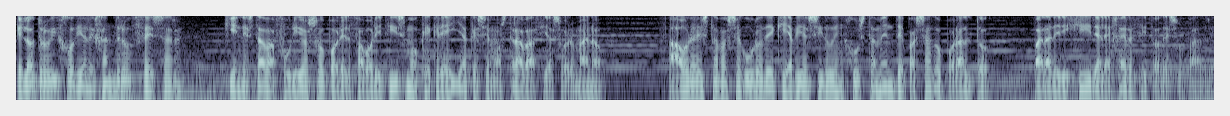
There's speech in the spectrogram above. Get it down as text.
El otro hijo de Alejandro, César, quien estaba furioso por el favoritismo que creía que se mostraba hacia su hermano, Ahora estaba seguro de que había sido injustamente pasado por alto para dirigir el ejército de su padre.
